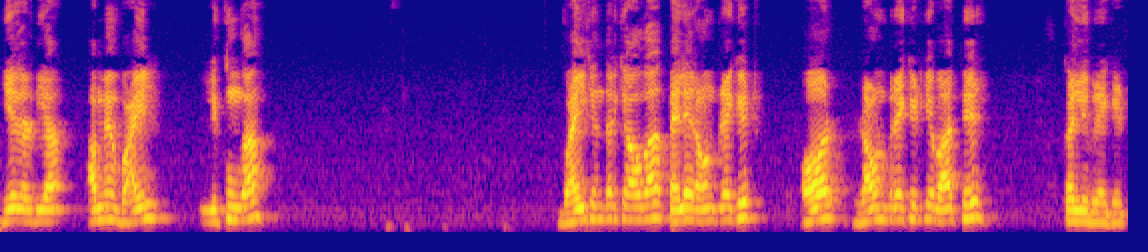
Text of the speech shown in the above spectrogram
ये कर दिया, अब मैं वाइल लिखूँगा वाइल के अंदर क्या होगा? पहले राउंड ब्रैकेट और राउंड ब्रैकेट के बाद फिर कर्ली ब्रैकेट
